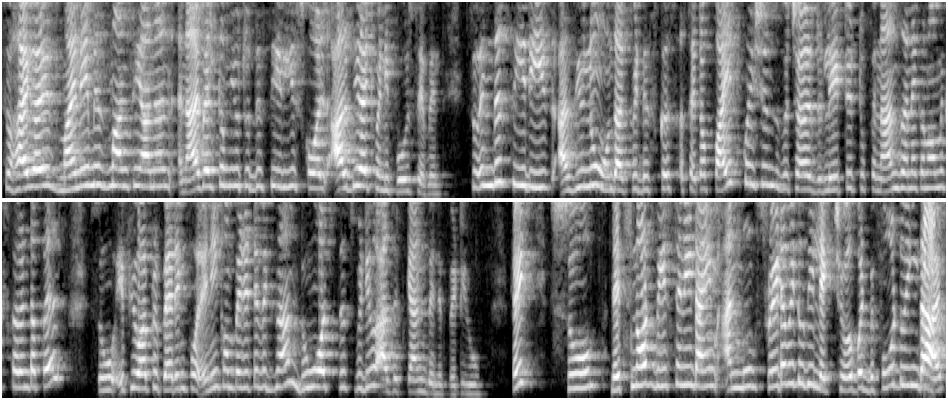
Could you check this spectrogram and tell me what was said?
So, hi guys, my name is Mansi Anand and I welcome you to this series called RBI 24 7. So, in this series, as you know, that we discuss a set of five questions which are related to finance and economics current affairs. So, if you are preparing for any competitive exam, do watch this video as it can benefit you. Right? So, let's not waste any time and move straight away to the lecture. But before doing that,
